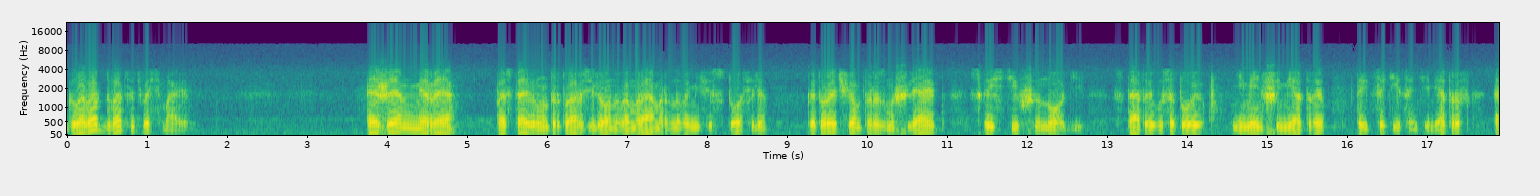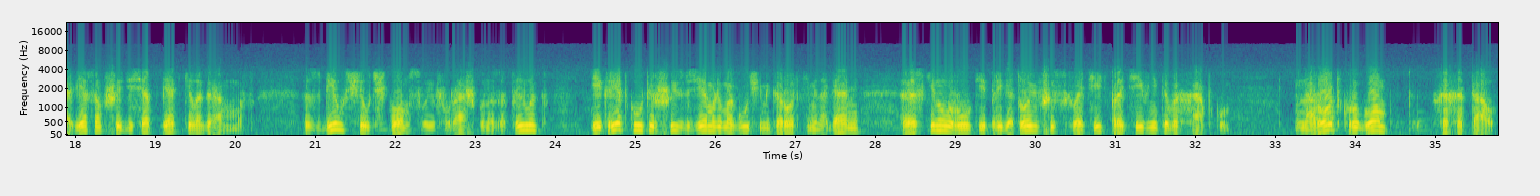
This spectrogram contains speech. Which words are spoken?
Глава 28. Эжен Мере поставил на тротуар зеленого мраморного Мефистофеля, который о чем-то размышляет, скрестивши ноги, статуя высотой не меньше метра 30 сантиметров, а весом в 65 килограммов. Сбил щелчком свою фуражку на затылок и, крепко упершись в землю могучими короткими ногами, раскинул руки, приготовившись схватить противника в охапку. Народ кругом хохотал.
